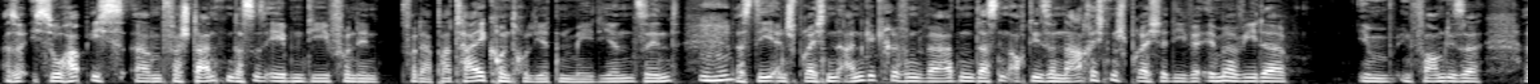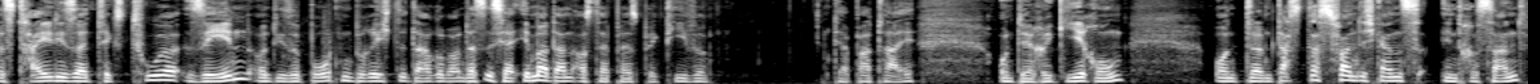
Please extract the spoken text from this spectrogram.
also ich, so habe ich es ähm, verstanden, dass es eben die von den von der Partei kontrollierten Medien sind, mhm. dass die entsprechend angegriffen werden. Das sind auch diese Nachrichtensprecher, die wir immer wieder im, in Form dieser, als Teil dieser Textur sehen und diese Botenberichte darüber. Und das ist ja immer dann aus der Perspektive der Partei und der Regierung. Und ähm, das, das fand ich ganz interessant,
